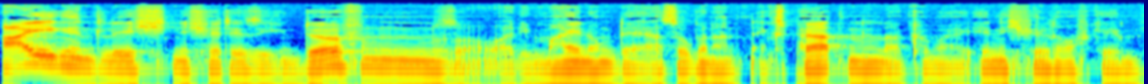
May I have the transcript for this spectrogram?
eigentlich nicht hätte siegen dürfen. So war die Meinung der sogenannten Experten. Da können wir eh nicht viel drauf geben.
